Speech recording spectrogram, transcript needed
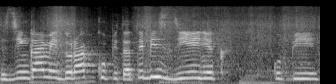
С деньгами и дурак купит, а ты без денег купи.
